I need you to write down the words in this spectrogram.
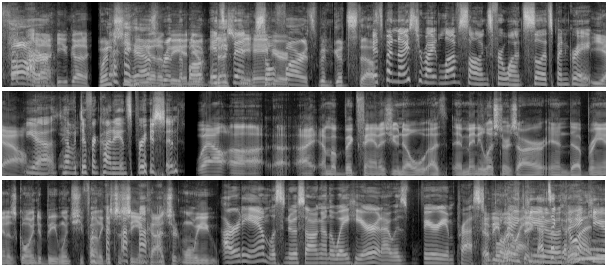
far yeah, you got to. when she has written in your about It's me, been- so far it's been good stuff. it's been nice to write love songs for once, so it's been great. Yeah. Yeah, have a different kind of inspiration. Well, uh, I am a big fan, as you know, uh, and many listeners are. And uh, Brianne is going to be when she finally gets to see you in concert. When we I already am. Listened to a song on the way here, and I was very impressed. Heavy lifting. Thank you. That's a good Thank one. you.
